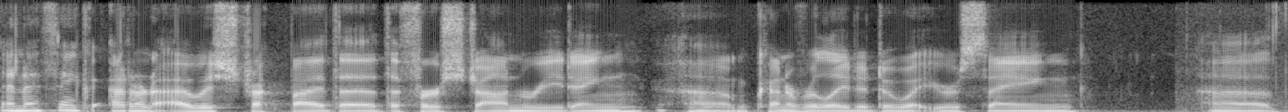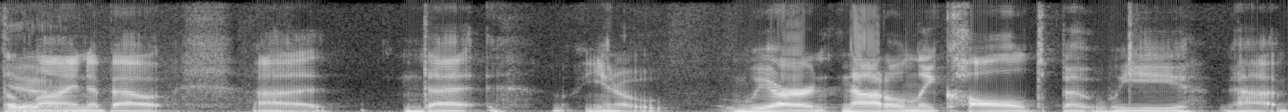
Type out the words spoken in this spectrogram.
And I think I don't know. I was struck by the the first John reading, um, kind of related to what you were saying. Uh, the Yeah. line about uh, that you know we are not only called, but we uh,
